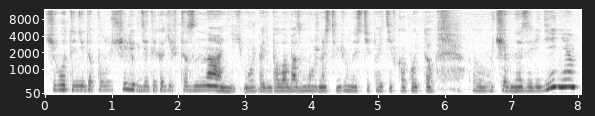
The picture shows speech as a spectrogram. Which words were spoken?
чего-то недополучили, где-то каких-то знаний. Может быть, была возможность в юности пойти в какое-то э, учебное заведение –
